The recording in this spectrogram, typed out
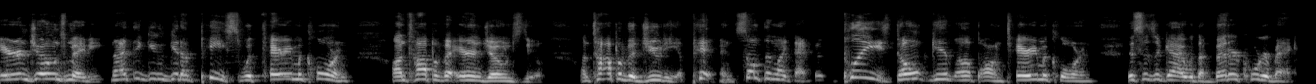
Aaron Jones, maybe. And I think you can get a piece with Terry McLaurin on top of an Aaron Jones deal on top of a Jeudy, a Pittman, something like that. But please don't give up on Terry McLaurin. This is a guy with a better quarterback,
